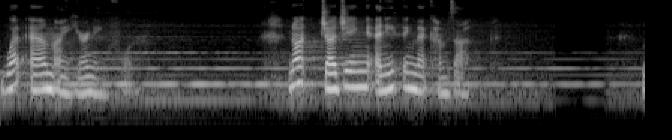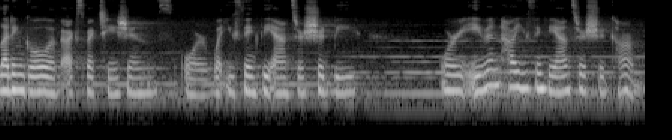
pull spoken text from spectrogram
What am I yearning for? not judging anything that comes up, letting go of expectations or what you think the answer should be, or even how you think the answer should come.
